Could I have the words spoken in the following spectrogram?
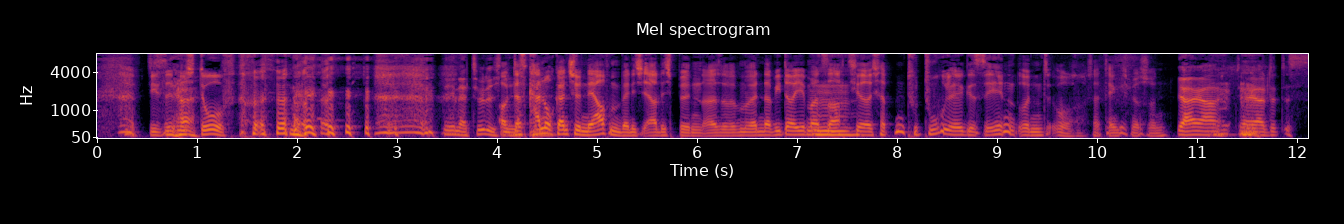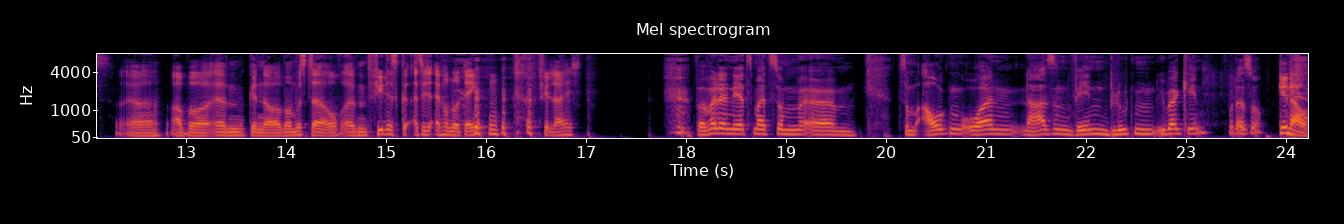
die sind ja. nicht doof. nee, natürlich Und das kann auch ganz schön nerven, wenn ich ehrlich bin. Also wenn da wieder jemand mm. sagt, hier, ich habe ein Tutorial gesehen und oh, da denke ich mir schon. Ja, ja, ja, ja, das ist. Ja, aber ähm, genau, man muss da auch ähm, vieles, also einfach nur denken, vielleicht. Wollen wir denn jetzt mal zum, ähm, zum Augen, Ohren, Nasen, Venen, Bluten übergehen oder so? Genau,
